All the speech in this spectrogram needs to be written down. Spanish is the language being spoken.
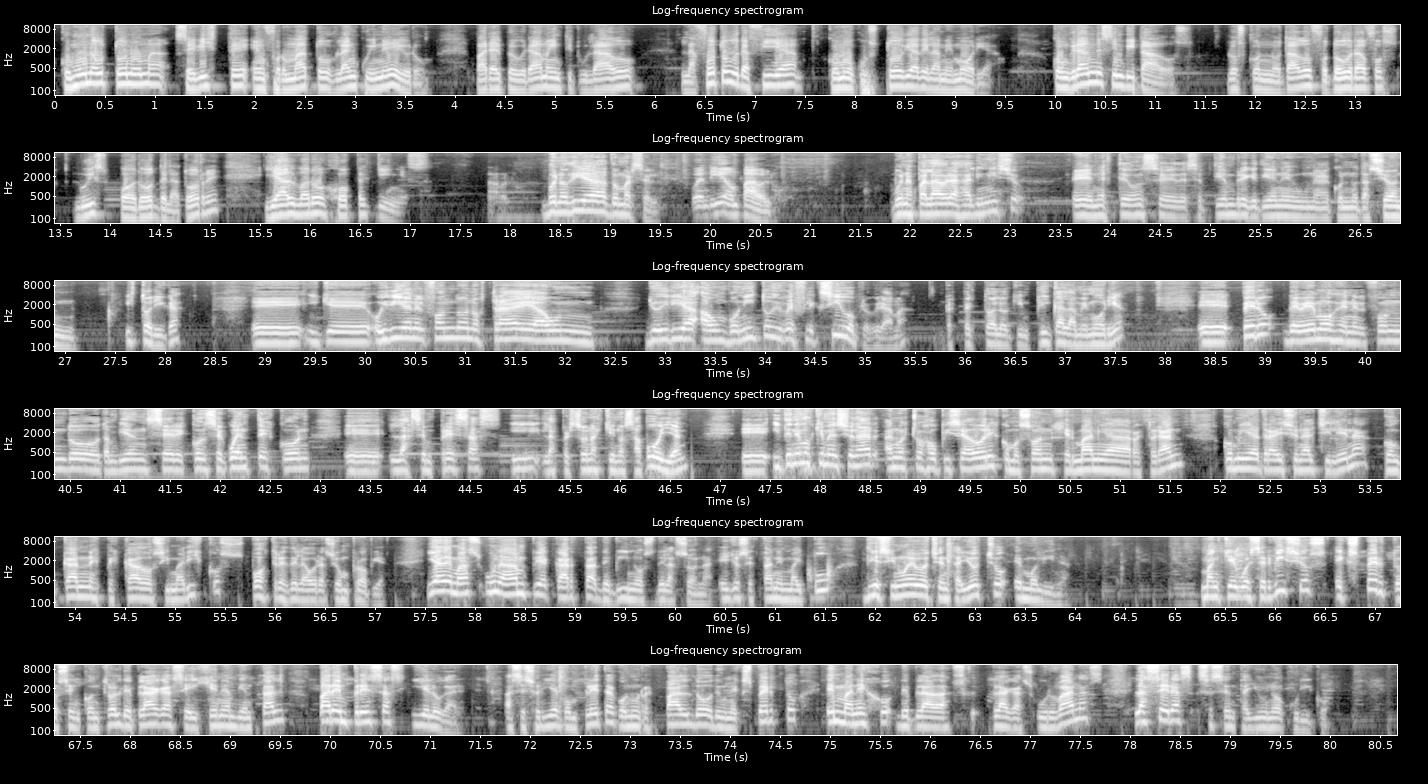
como una Autónoma se viste en formato blanco y negro para el programa intitulado La fotografía como custodia de la memoria, con grandes invitados, los connotados fotógrafos Luis Poirot de la Torre y Álvaro Hopper Guíñez. Buenos días, don Marcelo. Buen día, don Pablo. Buenas palabras al inicio, en este 11 de septiembre que tiene una connotación histórica eh, y que hoy día en el fondo nos trae a un, yo diría, a un bonito y reflexivo programa respecto a lo que implica la memoria. Eh, pero debemos en el fondo también ser consecuentes con eh, las empresas y las personas que nos apoyan. y tenemos que mencionar a nuestros auspiciadores como son Germania Restaurant, comida tradicional chilena con carnes, pescados y mariscos, postres de elaboración propia. Y además una amplia carta de vinos de la zona. Ellos están en Maipú, 1988 en Molina. Manquehue Servicios, expertos en control de plagas e higiene ambiental para empresas y el hogar. Asesoría completa con un respaldo de un experto en manejo de plagas, urbanas, Las Heras 61 Curicó.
